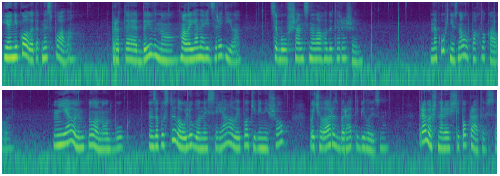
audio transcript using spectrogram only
Я ніколи так не спала. Проте дивно, але я навіть зраділа. Це був шанс налагодити режим. На кухні знову пахло кавою. Я увімкнула ноутбук, запустила улюблений серіал, і поки він йшов, почала розбирати білизну. Треба ж нарешті попрати все,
